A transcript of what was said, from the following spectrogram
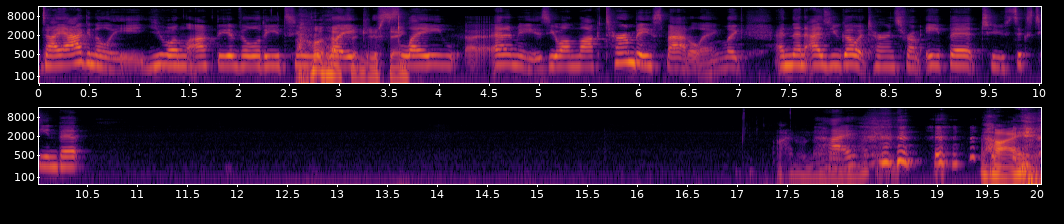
diagonally you unlock the ability to oh, like slay uh, enemies. You unlock turn-based battling like and then as you go it turns from 8-bit to 16-bit i don't know hi. hi.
